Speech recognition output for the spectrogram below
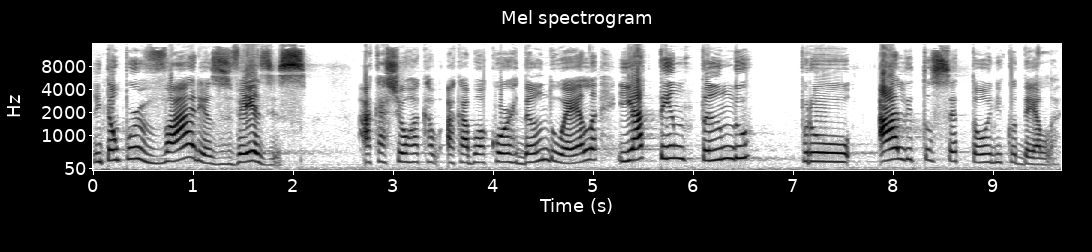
Então, por várias vezes, a cachorra acabou acordando ela e atentando para o hálito cetônico dela.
